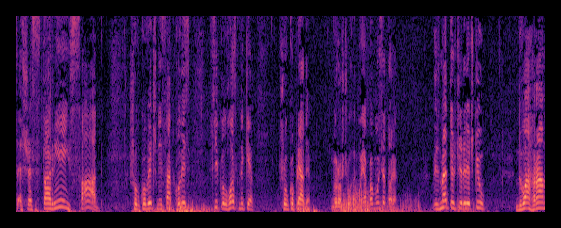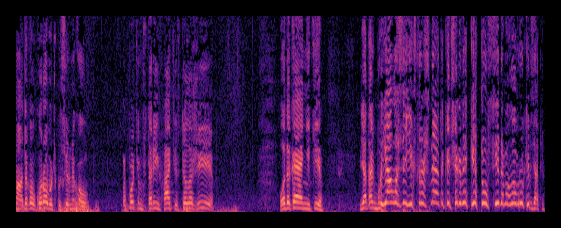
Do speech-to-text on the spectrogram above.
Це ще старий сад, шовковичний сад. Колись всі колгоспники шовкопряди вирощували. Моя бабуся теж. Візьмете з черв'ячків 2 грама таку коробочку сірникову, а потім в старій хаті стелажі. Отаке ті. Я так боялася їх страшне, такі черв'яки, то всі не могла в руки взяти.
